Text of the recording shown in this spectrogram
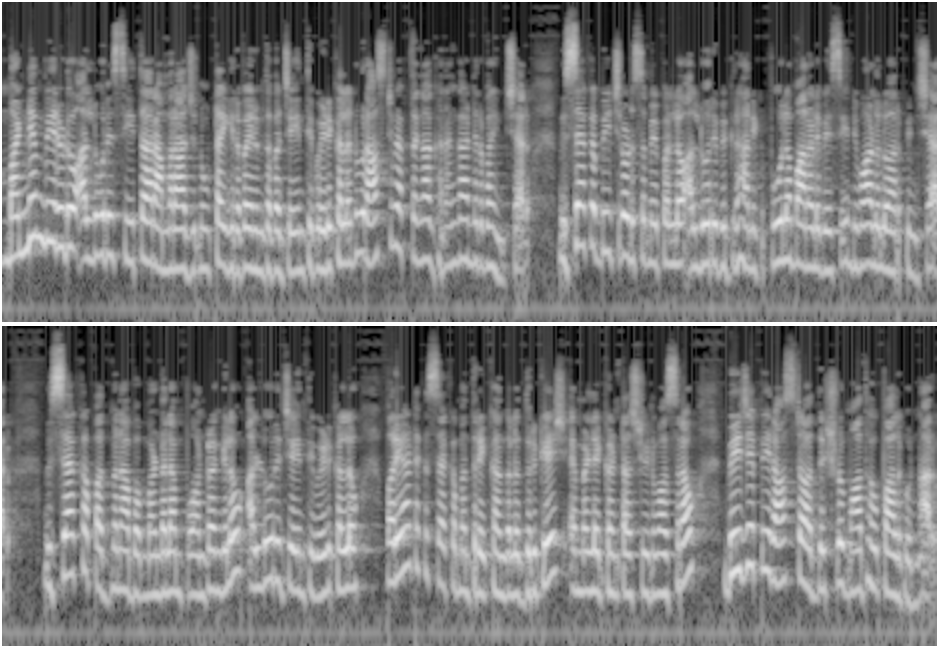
మణ్యం వీరుడు అల్లూరి సీతారామరాజు నూట ఇరవై ఎనిమిదవ జయంతి వేడుకలను రాష్ట్ర వ్యాప్తంగా ఘనంగా నిర్వహించారు. విశాఖ బీచ్ రోడ్డు సమీపంలో అల్లూరి విగ్రహానికి పూలమాలలు వేసి నివాళులు అర్పించారు. విశాఖ పద్మనాభం మండలం పోన్రంగిలో అల్లూరి జయంతి వేడుకల్లో పర్యాటక శాఖ మంత్రి కందుల దుర్గేష్ ఎమ్మెల్యే గంటా శ్రీనివాసరావు బీజేపీ రాష్ట్ర అధ్యక్షుడు మాధవ్ పాల్గొన్నారు.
